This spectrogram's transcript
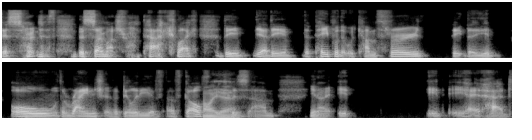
there's so there's, there's so much to unpack. Like the yeah the the people that would come through the the all the range of ability of of golf Oh, yeah. because um you know it it it had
